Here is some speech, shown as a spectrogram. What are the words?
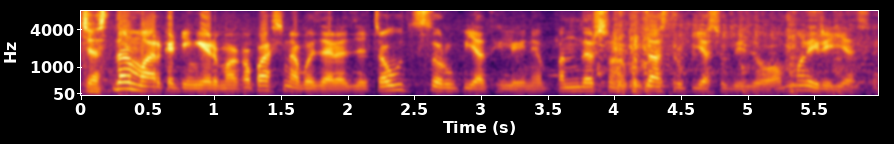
જસદણ માર્કેટિંગ એડમાં કપાસના બજાર આજે ચૌદસો રૂપિયાથી લઈને પંદરસો ને પચાસ રૂપિયા સુધી જોવા મળી રહ્યા છે.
